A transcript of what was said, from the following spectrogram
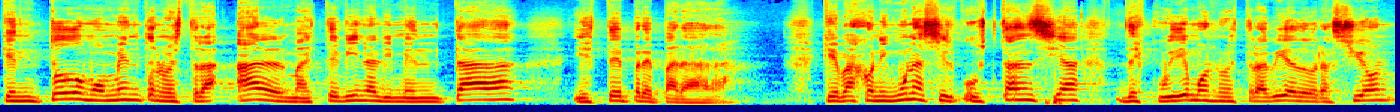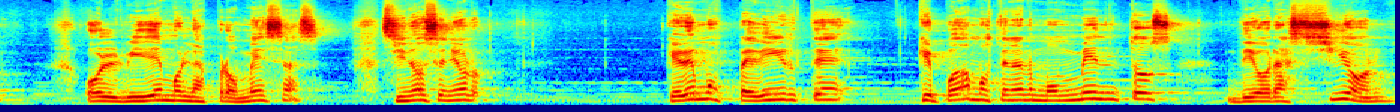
que en todo momento nuestra alma esté bien alimentada y esté preparada. Que bajo ninguna circunstancia descuidemos nuestra vida de oración, olvidemos las promesas, sino, Señor, queremos pedirte que podamos tener momentos de oración,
